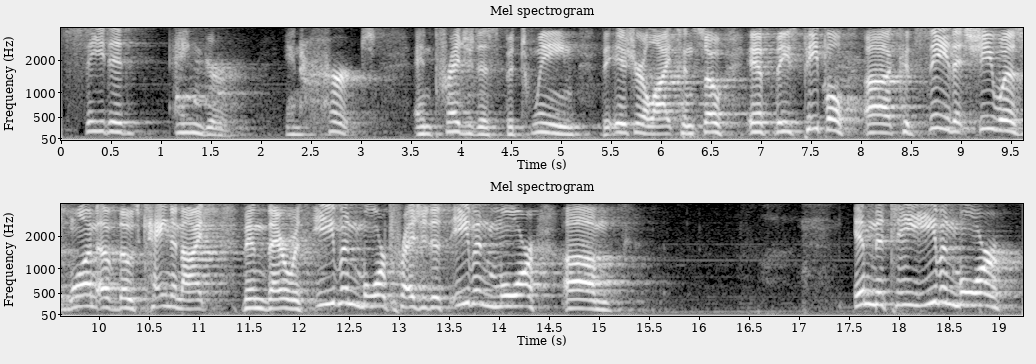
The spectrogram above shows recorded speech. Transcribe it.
seated anger and hurt and prejudice between the Israelites. And so, if these people uh, could see that she was one of those Canaanites, then there was even more prejudice, even more um, enmity, even more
